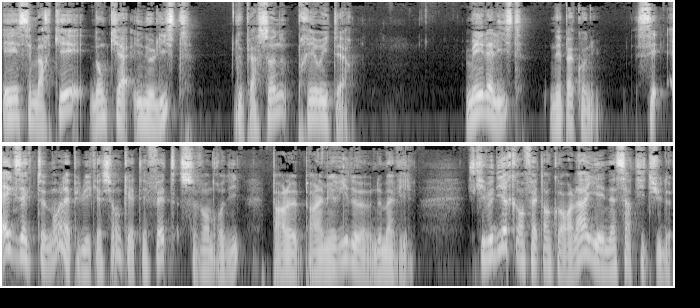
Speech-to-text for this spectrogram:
Et c'est marqué, donc il y a une liste de personnes prioritaires. Mais la liste n'est pas connue. C'est exactement la publication qui a été faite ce vendredi par, le, par la mairie de ma ville. Ce qui veut dire qu'en fait, encore là, il y a une incertitude.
